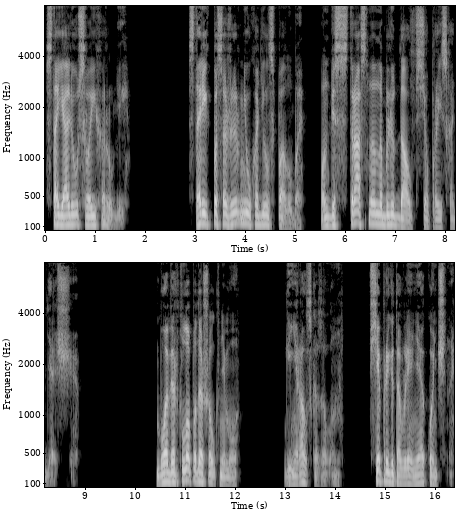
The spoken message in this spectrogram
стояли у своих орудий. Старик-пассажир не уходил с палубы. Он бесстрастно наблюдал все происходящее. Буавертло подошел к нему. «Генерал», — сказал он, — «все приготовления окончены.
